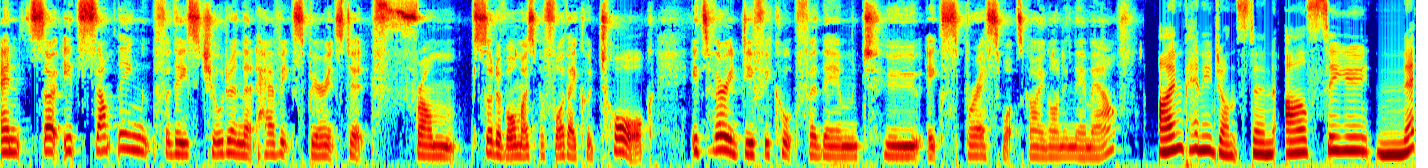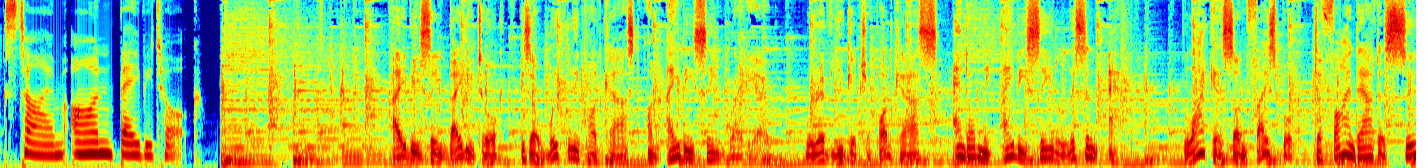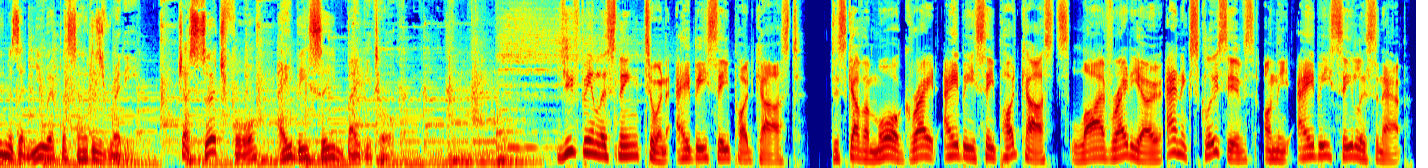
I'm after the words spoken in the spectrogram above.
And so it's something for these children that have experienced it from sort of almost before they could talk. It's very difficult for them to express what's going on in their mouth. I'm Penny Johnston. I'll see you next time on Baby Talk. ABC Baby Talk is a weekly podcast on ABC Radio, wherever you get your podcasts, and on the ABC Listen app. Like us on Facebook to find out as soon as a new episode is ready. Just search for ABC Baby Talk. You've been listening to an ABC podcast. Discover more great ABC podcasts, live radio, and exclusives on the ABC Listen app.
